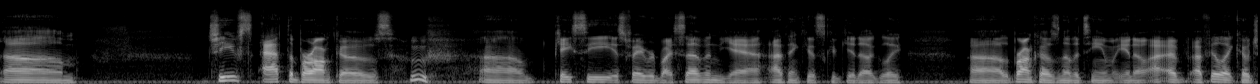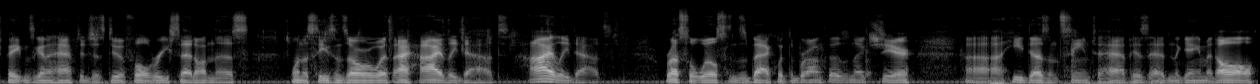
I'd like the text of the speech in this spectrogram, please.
Um, Chiefs at the Broncos. Whew. Um, KC is favored by seven. Yeah, I think this could get ugly. Uh, the Broncos, another team. You know, I I feel like Coach Payton's going to have to just do a full reset on this when the season's over with. I highly doubt, highly doubt, Russell Wilson's back with the Broncos next year. Uh, he doesn't seem to have his head in the game at all,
